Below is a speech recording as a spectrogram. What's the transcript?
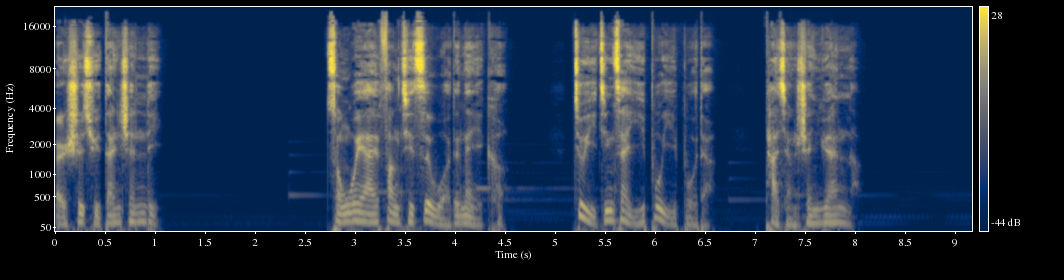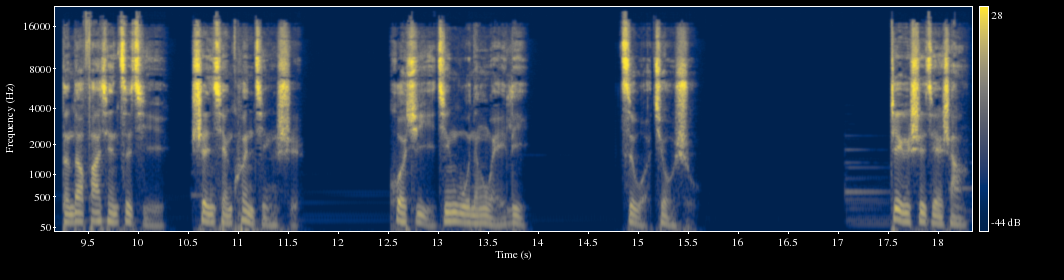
而失去单身力。从为爱放弃自我的那一刻，就已经在一步一步的踏向深渊了。等到发现自己深陷困境时，或许已经无能为力，自我救赎。这个世界上，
